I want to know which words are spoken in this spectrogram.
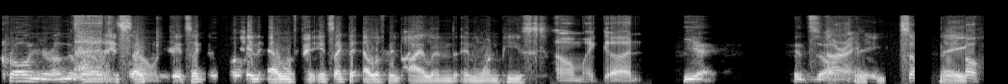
crawl in your underwear. That and is It's so like it's like the fucking elephant. It's like the elephant island in One Piece. Oh my god. yeah, it's uh, All right. Hey, So- hey, Oh,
